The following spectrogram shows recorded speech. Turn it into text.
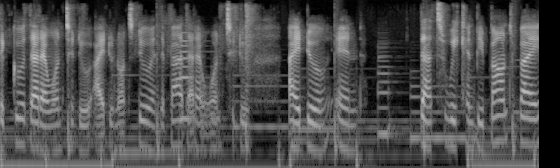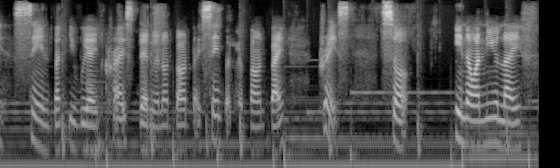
the good that I want to do, I do not do, and the bad that I want to do, I do. And that we can be bound by sin, but if we are in Christ, then we're not bound by sin, but we're bound by grace. So, in our new life,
